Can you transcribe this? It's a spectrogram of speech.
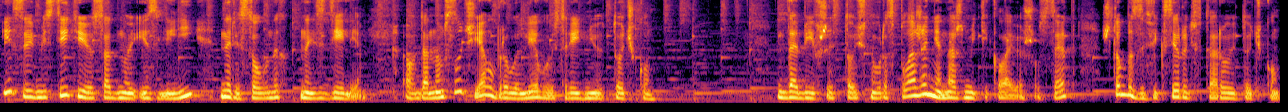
и совместите ее с одной из линий, нарисованных на изделии. В данном случае я выбрала левую среднюю точку. Добившись точного расположения, нажмите клавишу Set, чтобы зафиксировать вторую точку.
